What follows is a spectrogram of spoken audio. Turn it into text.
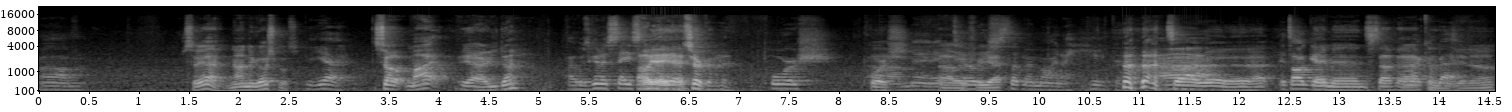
um, So yeah, non-negotiables. yeah. So my yeah, are you done? I was gonna say Oh yeah, yeah, sure, go ahead. Porsche. Porsche. Oh man, it Uh, totally forget. slipped my mind. I hate that. it's all Ah, good. It's all good. Hey man, stuff might happens, you know.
